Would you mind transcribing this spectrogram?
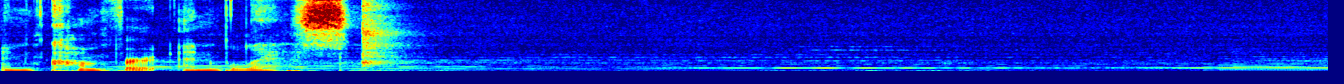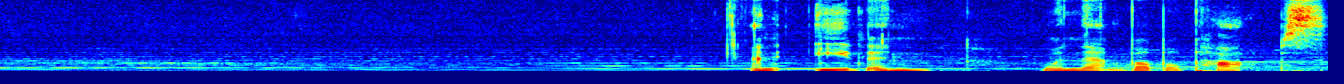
in comfort and bliss. And even when that bubble pops,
